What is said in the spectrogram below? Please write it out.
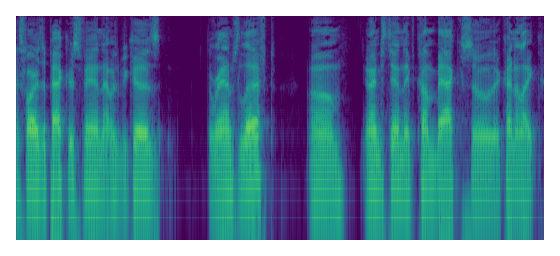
as far as a Packers fan, that was because the Rams left. Um, I understand they've come back, so they're kind of like,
